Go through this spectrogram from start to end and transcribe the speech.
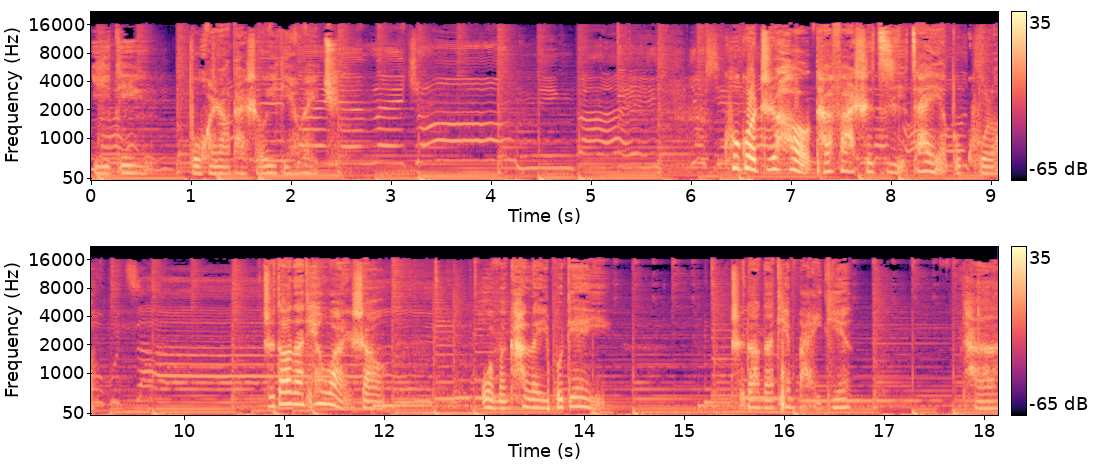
一定不会让他受一点委屈。哭过之后，他发誓自己再也不哭了。直到那天晚上，我们看了一部电影。直到那天白天，他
